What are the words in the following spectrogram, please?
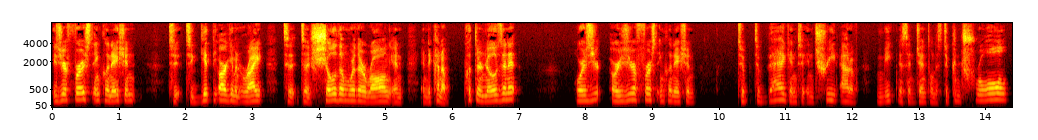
is your first inclination to, to get the argument right, to, to show them where they're wrong and, and to kind of put their nose in it? Or is your, or is your first inclination to, to beg and to entreat out of meekness and gentleness, to control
